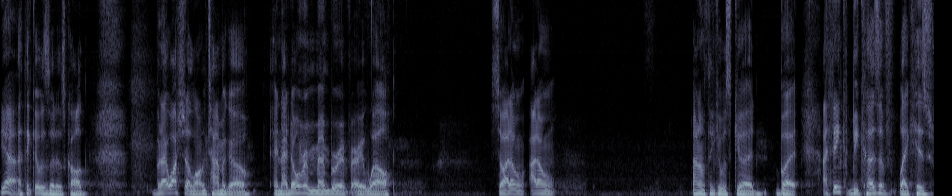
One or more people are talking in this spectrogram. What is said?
Yeah. I think it was what it was called. But I watched it a long time ago and I don't remember it very well. So I don't I don't I don't think it was good, but I think because of like his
